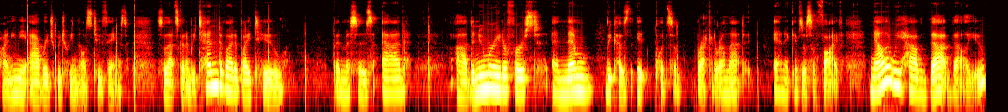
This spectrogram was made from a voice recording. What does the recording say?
finding the average between those two things. So that's going to be 10 divided by 2. BEDMAS says add uh, the numerator first, and then because it puts a bracket around that, and it gives us a 5. Now that we have that value,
